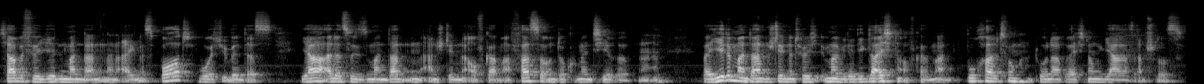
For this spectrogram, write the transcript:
Ich habe für jeden Mandanten ein eigenes Board, wo ich über das Jahr alle zu diesem Mandanten anstehenden Aufgaben erfasse und dokumentiere. Mhm. Bei jedem Mandanten stehen natürlich immer wieder die gleichen Aufgaben an. Buchhaltung, Lohnabrechnung, Jahresabschluss.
